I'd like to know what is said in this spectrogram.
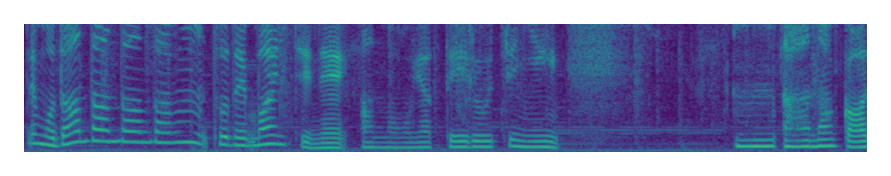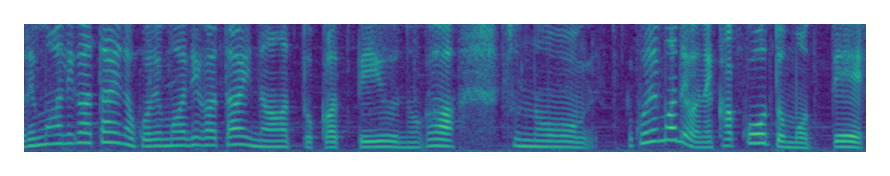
でもだんだんだんだんそれ毎日ねあのやっているうちにうん、あなんかあれもありがたいなこれもありがたいなとかっていうのがそのこれまではね書こうと思って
